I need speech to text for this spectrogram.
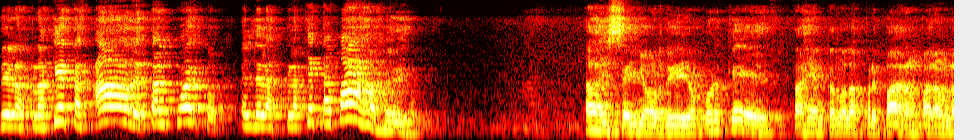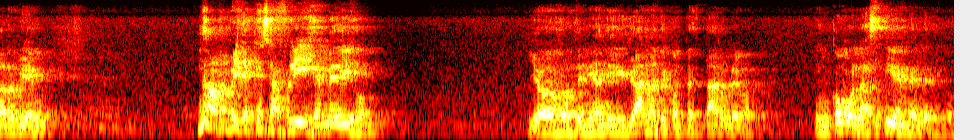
de las plaquetas. Ah, de tal cuarto. El de las plaquetas bajas, me dijo. Ay, Señor, dije yo, ¿por qué esta gente no las preparan para hablar bien? No, mire que se aflige, me dijo. Yo no tenía ni ganas de contestarle. ¿va? ¿En cómo las tiene? Le digo.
